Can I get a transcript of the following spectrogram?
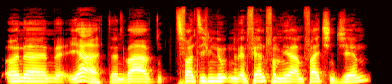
Und dann, ja, dann war 20 Minuten entfernt von mir am falschen Gym.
